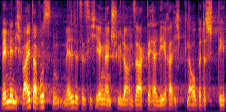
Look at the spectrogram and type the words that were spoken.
wenn wir nicht weiter wussten, meldete sich irgendein Schüler und sagte, Herr Lehrer, ich glaube, das steht,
